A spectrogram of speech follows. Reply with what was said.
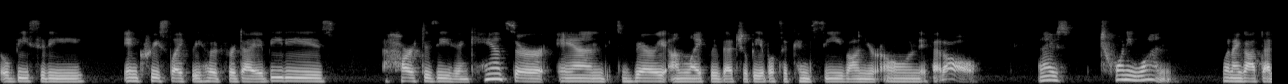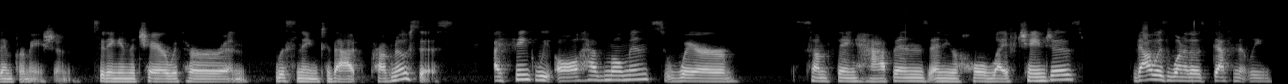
obesity, increased likelihood for diabetes, heart disease, and cancer, and it's very unlikely that you'll be able to conceive on your own, if at all. And I was 21 when I got that information, sitting in the chair with her and listening to that prognosis. I think we all have moments where something happens and your whole life changes. That was one of those definitely,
